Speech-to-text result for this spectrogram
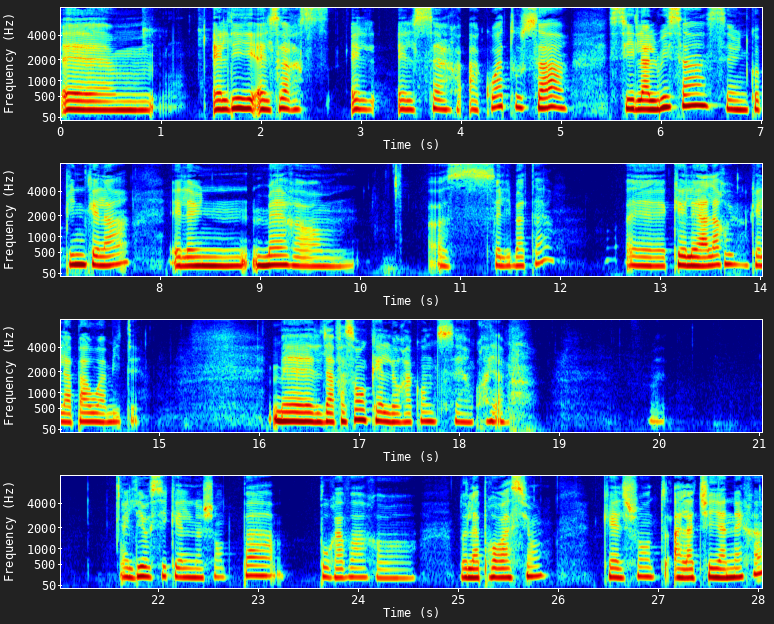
Euh, elle dit, elle sert, elle, elle sert à quoi tout ça? Si la Luisa, c'est une copine qu'elle a, elle est une mère euh, euh, célibataire, et qu'elle est à la rue, qu'elle n'a pas où habiter. Mais la façon qu'elle le raconte, c'est incroyable. Elle dit aussi qu'elle ne chante pas pour avoir de l'approbation, qu'elle chante à la Chillaneja,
